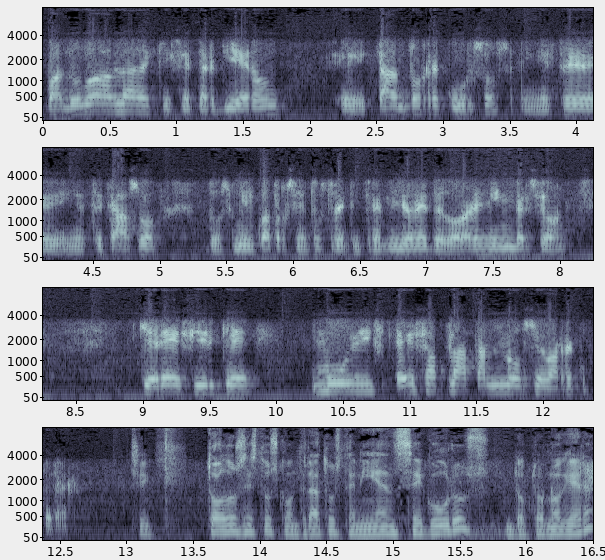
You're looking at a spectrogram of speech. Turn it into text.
Cuando uno habla de que se perdieron eh, tantos recursos, en este, en este caso 2.433 millones de dólares en inversión, quiere decir que muy, esa plata no se va a recuperar. Sí. ¿Todos estos contratos tenían seguros, doctor Noguera?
